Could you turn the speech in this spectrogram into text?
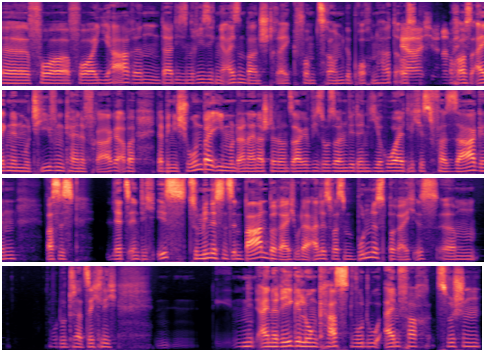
äh, vor, vor Jahren da diesen riesigen Eisenbahnstreik vom Zaun gebrochen hat, aus, ja, auch aus eigenen Motiven, keine Frage, aber da bin ich schon bei ihm und an einer Stelle und sage, wieso sollen wir denn hier hoheitliches Versagen, was es letztendlich ist, zumindestens im Bahnbereich oder alles, was im Bundesbereich ist, ähm, wo du tatsächlich eine Regelung hast, wo du einfach zwischen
